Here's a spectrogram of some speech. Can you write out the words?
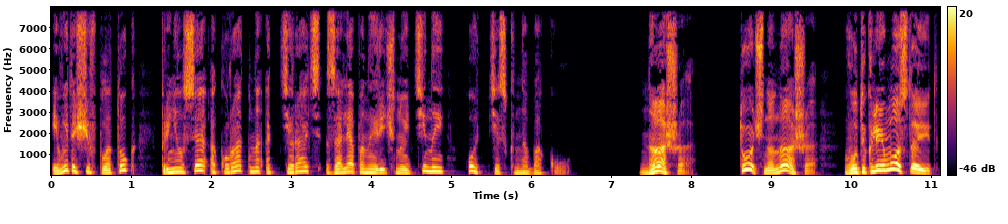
и, вытащив платок, принялся аккуратно оттирать заляпанной речной тиной оттиск на боку. «Наша! Точно наша! Вот и клеймо стоит!»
